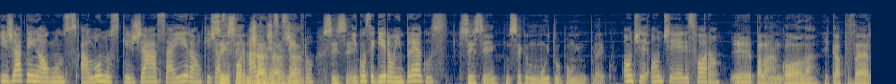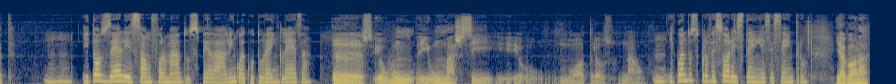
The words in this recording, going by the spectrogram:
E já tem alguns alunos que já saíram, que já sim, se sim, formaram já, nesse já, centro? Já. Sim, sim. E conseguiram empregos? Sim, sim, conseguiram muito bom emprego. Onde, onde eles foram? É, para Angola e Cabo Verde. Uhum. E todos eles são formados pela língua e cultura inglesa? Uh, um, um mais sim, outros não. Hum, e quantos professores tem esse centro? E agora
